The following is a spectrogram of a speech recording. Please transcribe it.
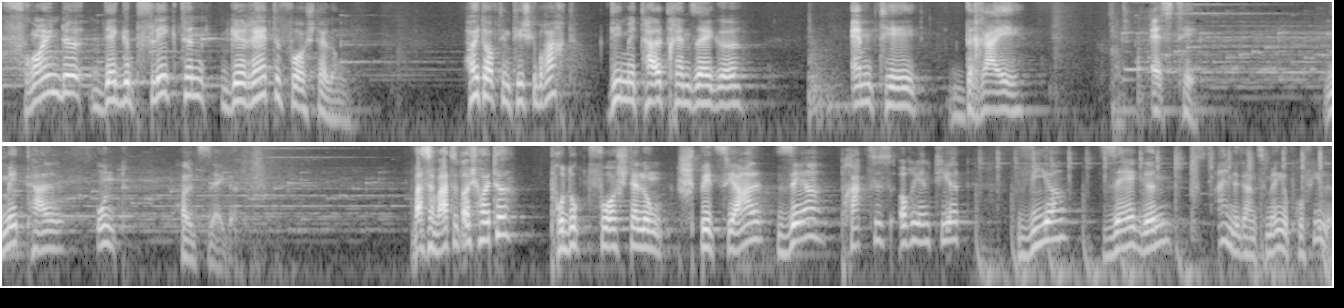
Freunde der gepflegten Gerätevorstellung. Heute auf den Tisch gebracht die Metalltrennsäge MT3 ST. Metall- und Holzsäge. Was erwartet euch heute? Produktvorstellung Spezial, sehr praxisorientiert. Wir sägen eine ganze Menge Profile.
